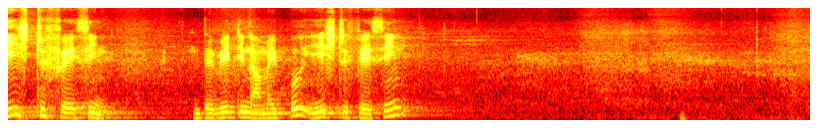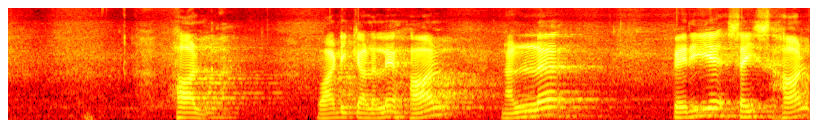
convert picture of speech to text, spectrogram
ஈஸ்ட் ஃபேஸிங் இந்த வீட்டின் அமைப்பு ஈஸ்ட் ஃபேஸிங். ஹால் வாடிக்கையாளர்ல ஹால் நல்ல பெரிய சைஸ் ஹால்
